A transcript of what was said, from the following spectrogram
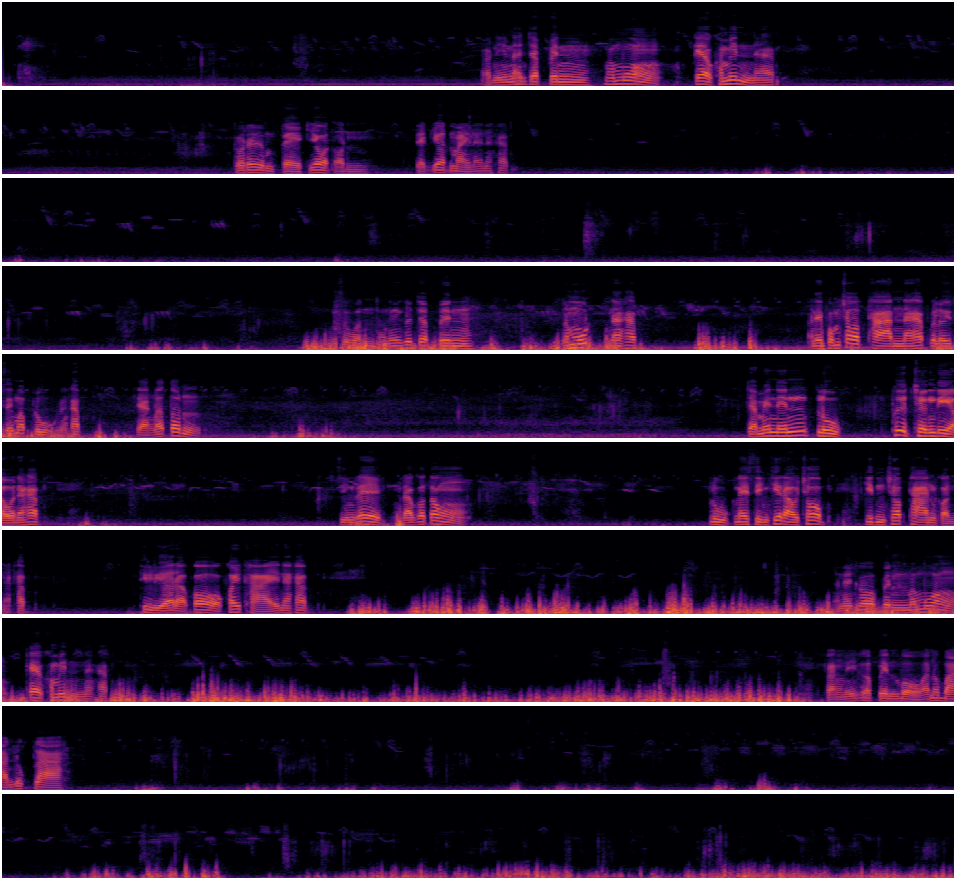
อันนี้น่าจะเป็นมะม่วงแก้วขมิ้นนะครับ ก็เริ่มแตกยอดอ่อน แตกยอดใหม่แล้วนะครับ ส่วนตรงนี้ก็จะเป็นละมุดนะครับ อันนี้ผมชอบทานนะครับ ก็เลยซื้อมาปลูกนะครับ อย่างละต้น จะไม่เน้นปลูกพืชเชิงเดี่ยวนะครับ สิ่งแรกเราก็ต้อง ปลูกในสิ่งที่เราชอบกินชอบทานก่อนนะครับ ที่เหลือเราก็ค่อยขายนะครับ อันนี้ ก็เป็นมะม่วงแก้วขมิ้นนะครับ ฝั่งนี้ก็เป็นบ่ออนุบาลลูกปลา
